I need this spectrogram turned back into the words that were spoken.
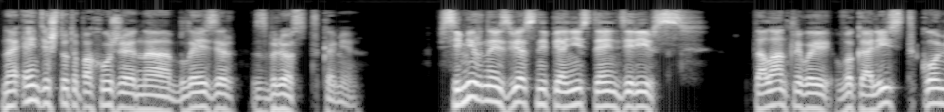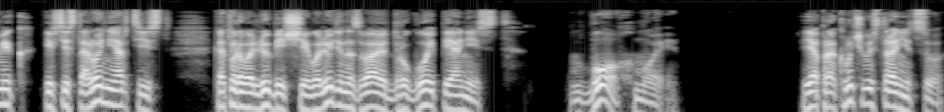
На Энди что-то похожее на блейзер с блестками. Всемирно известный пианист Энди Ривз. Талантливый вокалист, комик и всесторонний артист, которого любящие его люди называют «другой пианист». Бог мой! Я прокручиваю страницу.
